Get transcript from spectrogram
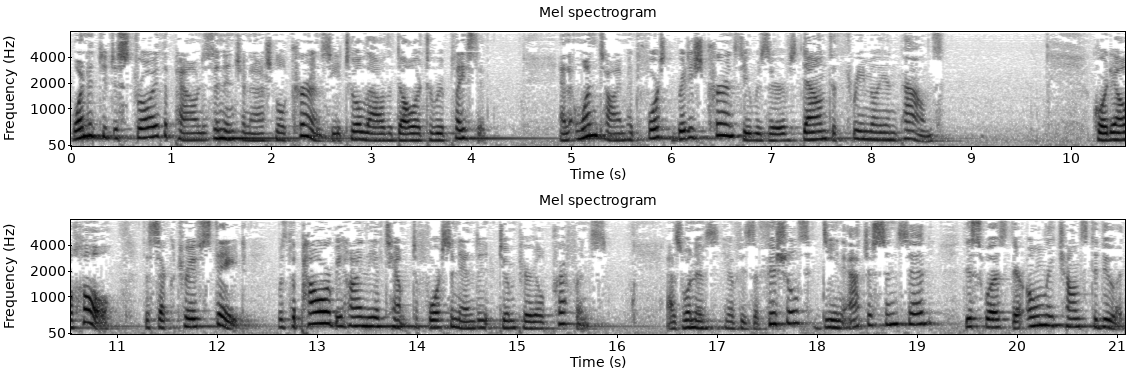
wanted to destroy the pound as an international currency to allow the dollar to replace it, and at one time had forced British currency reserves down to 3 million pounds. Cordell Hull, the Secretary of State, was the power behind the attempt to force an end to imperial preference. As one of his officials, Dean Acheson, said, this was their only chance to do it.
